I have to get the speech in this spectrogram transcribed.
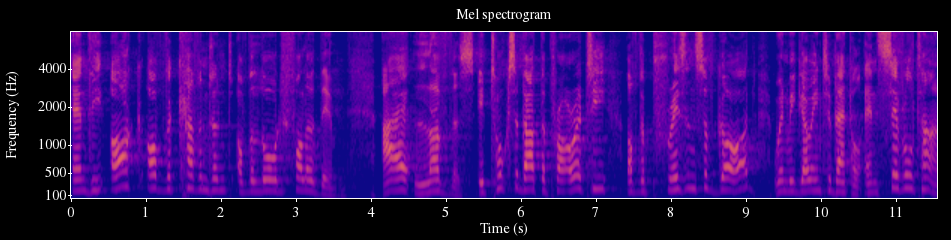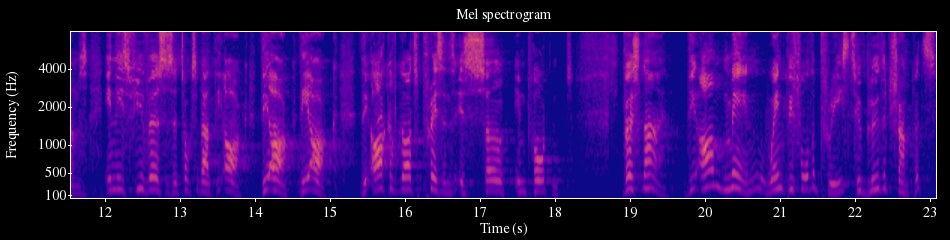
and the ark of the covenant of the Lord followed them. I love this. It talks about the priority of the presence of God when we go into battle. And several times in these few verses, it talks about the ark, the ark, the ark. The ark of God's presence is so important. Verse 9 the armed men went before the priests who blew the trumpets,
